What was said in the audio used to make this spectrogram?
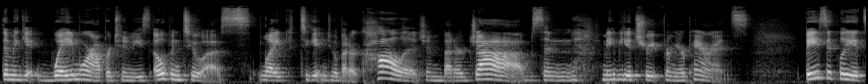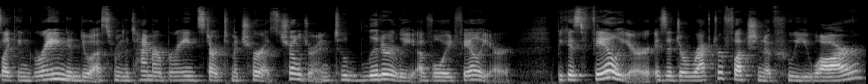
then we get way more opportunities open to us, like to get into a better college and better jobs, and maybe a treat from your parents basically it's like ingrained into us from the time our brains start to mature as children to literally avoid failure because failure is a direct reflection of who you are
